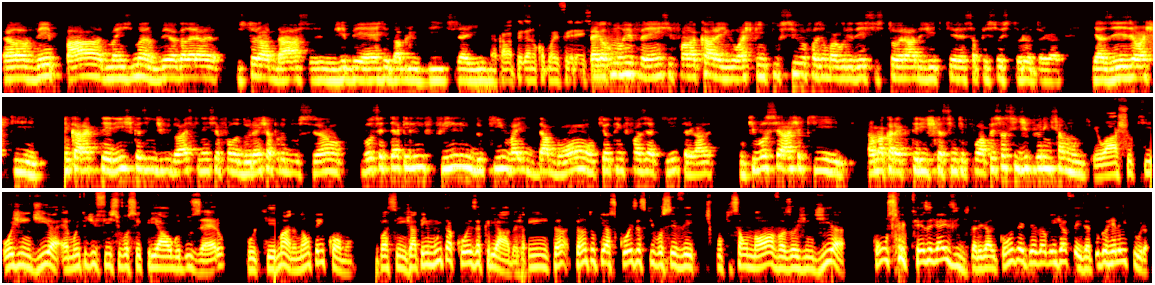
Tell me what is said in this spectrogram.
ela vê pá, mas, mano, vê a galera estouradaça, o GBR, o W Beats aí. Acaba pegando como referência. Pega né? como referência e fala, cara, eu acho que é impossível fazer um bagulho desse estourar do jeito que essa pessoa estourou, tá ligado? E às vezes eu acho que tem características individuais que nem você falou durante a produção, você ter aquele feeling do que vai dar bom, o que eu tenho que fazer aqui, tá ligado? O que você acha que é uma característica assim que a pessoa se diferencia muito? Eu acho que hoje em dia é muito difícil você criar algo do zero, porque, mano, não tem como. Tipo assim, já tem muita coisa criada, já tem tanto que as coisas que você vê, tipo, que são novas hoje em dia, com certeza já existe, tá ligado? Com certeza alguém já fez, é tudo releitura.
